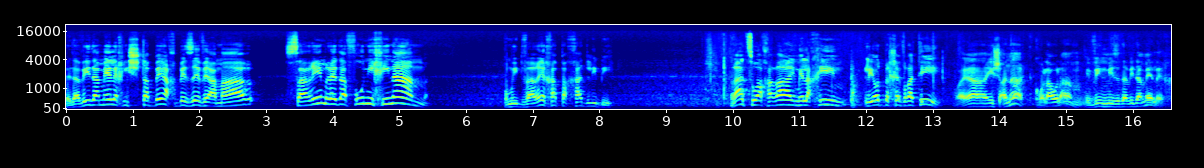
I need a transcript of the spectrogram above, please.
ודוד המלך השתבח בזה ואמר, שרים רדפוני חינם ומדבריך פחד ליבי. רצו אחריי מלכים להיות בחברתי, הוא היה איש ענק, כל העולם הבין מי זה דוד המלך.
